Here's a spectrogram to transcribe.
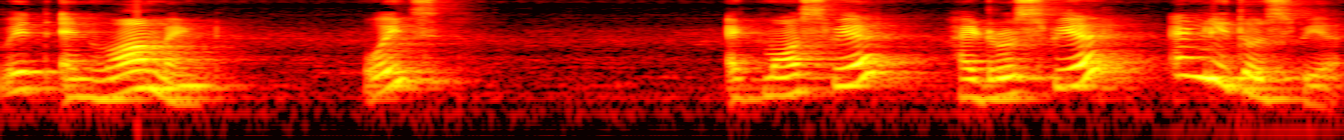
with environment with atmosphere, hydrosphere and lithosphere.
